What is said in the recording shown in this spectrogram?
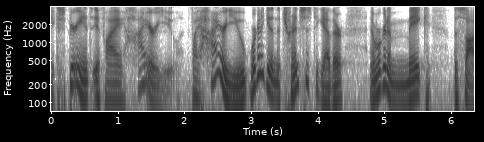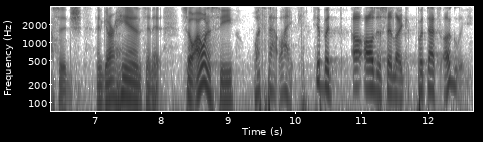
experience if I hire you. If I hire you, we're going to get in the trenches together and we're going to make the sausage and get our hands in it. So I want to see what's that like. Yeah, but I'll just say like, but that's ugly.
